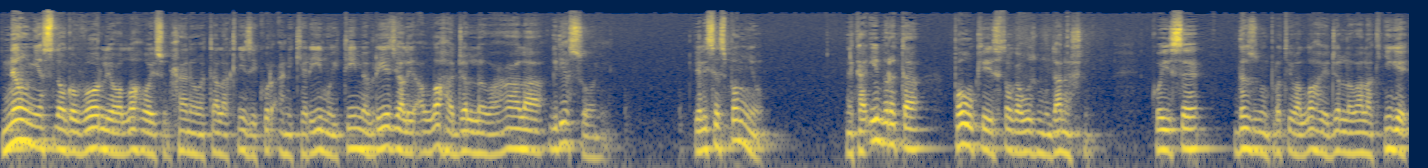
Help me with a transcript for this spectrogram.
neumjesno govorili o Allahu subhanahu wa ta'ala knjizi Kur'an i Kerimu i time vrijeđali Allaha jalla wa ala, gdje su oni? Je li se spomnju? Neka ibrata pouke iz toga uzmu današnji koji se drznu protiv Allaha i Jalla knjige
